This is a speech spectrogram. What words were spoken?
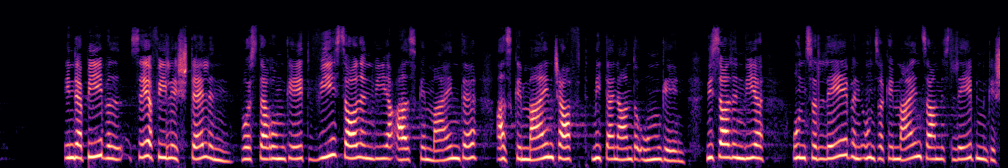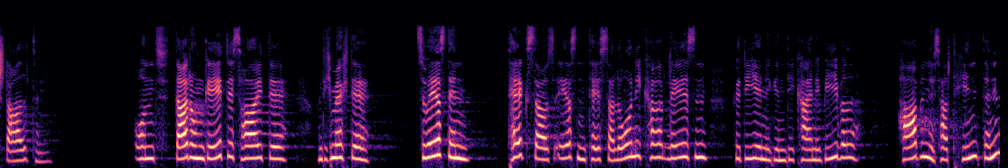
in der Bibel sehr viele Stellen, wo es darum geht, wie sollen wir als Gemeinde, als Gemeinschaft miteinander umgehen? Wie sollen wir unser Leben, unser gemeinsames Leben gestalten? Und darum geht es heute. Und ich möchte zuerst den Text aus 1. Thessaloniker lesen für diejenigen, die keine Bibel haben. Es hat hinten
